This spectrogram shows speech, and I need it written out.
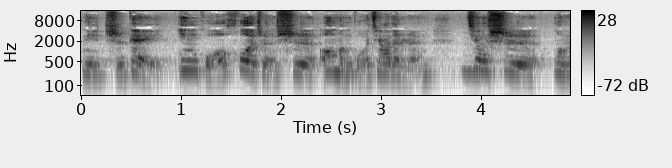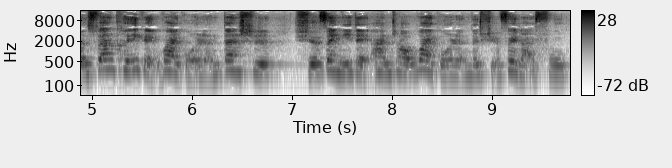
你只给英国或者是欧盟国家的人，就是我们虽然可以给外国人，但是学费你得按照外国人的学费来付。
